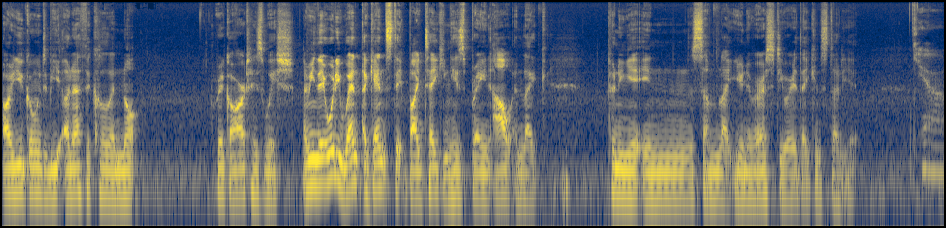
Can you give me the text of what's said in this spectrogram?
are you going to be unethical and not regard his wish? I mean, they already went against it by taking his brain out and like putting it in some like university where they can study it. Yeah.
